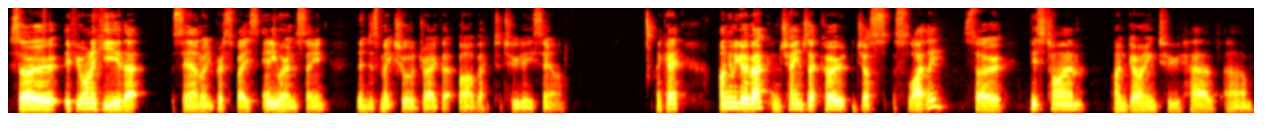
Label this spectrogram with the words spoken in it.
so if you want to hear that sound when you press space anywhere in the scene, then just make sure to drag that bar back to 2D sound. Okay, I'm going to go back and change that code just slightly. So this time I'm going to have um,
